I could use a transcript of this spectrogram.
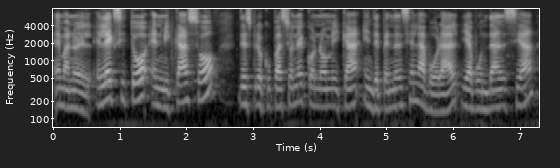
Emanuel, el éxito, en mi caso, despreocupación económica, independencia laboral y abundancia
